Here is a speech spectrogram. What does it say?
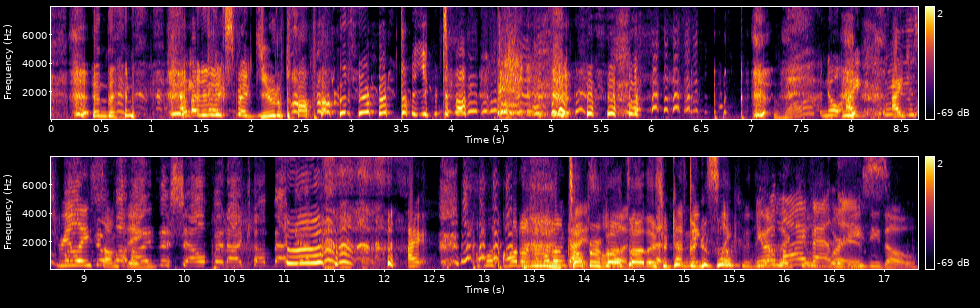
and then I, didn't expect you to pop out of there. I thought you died. No, I I just You realized go something. behind the shelf and I come back. I hold, hold on, hold on, guys. Topper hold on. Thanks for That, that gifting makes us like who the You're other alive, kills were easy though.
